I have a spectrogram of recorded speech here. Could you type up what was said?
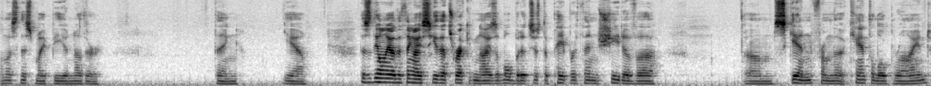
Unless this might be another thing. Yeah. This is the only other thing I see that's recognizable, but it's just a paper thin sheet of uh, um, skin from the cantaloupe rind.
